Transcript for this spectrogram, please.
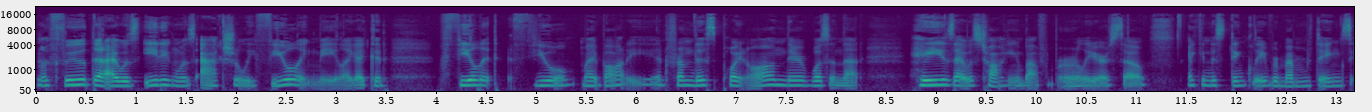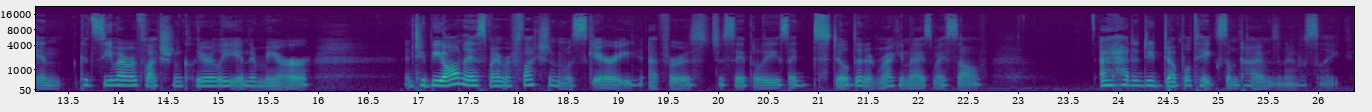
The food that I was eating was actually fueling me, like I could feel it fuel my body. And from this point on, there wasn't that haze I was talking about from earlier. So I can distinctly remember things and could see my reflection clearly in the mirror. And to be honest, my reflection was scary at first, to say the least. I still didn't recognize myself. I had to do double takes sometimes, and I was like,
